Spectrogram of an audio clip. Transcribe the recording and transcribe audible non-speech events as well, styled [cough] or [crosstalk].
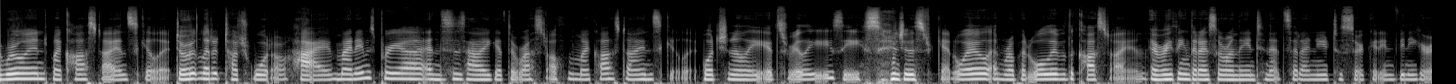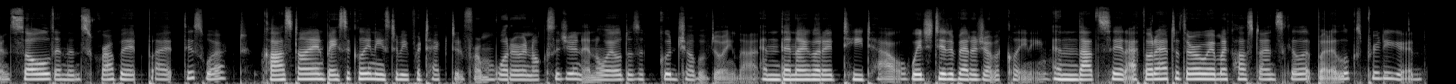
ruined my cast iron skillet. Don't let it touch water. Hi, my name's Priya and this is how I get the rust off of my cast iron skillet. Fortunately, it's really easy. [laughs] So just get oil and rub it all over the cast iron. Everything that I saw on the internet said I needed to soak it in vinegar and salt and then scrub it, but this worked. Cast iron basically needs to be protected from water and oxygen, and oil does a good job of doing that. And then I got a tea towel, which did a better job of cleaning. And that's it. I thought I had to throw away my cast iron skillet, but it looks pretty good.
